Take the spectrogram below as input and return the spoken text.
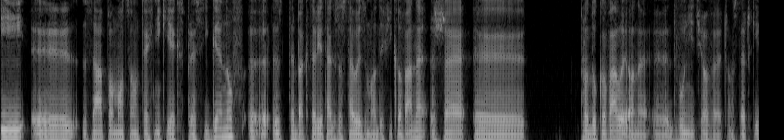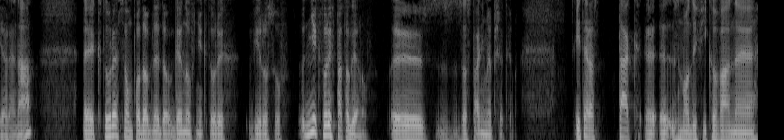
I za pomocą techniki ekspresji genów te bakterie tak zostały zmodyfikowane, że produkowały one y, dwuniciowe cząsteczki RNA, y, które są podobne do genów niektórych wirusów, niektórych patogenów. Y, Zostańmy przy tym. I teraz tak zmodyfikowane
